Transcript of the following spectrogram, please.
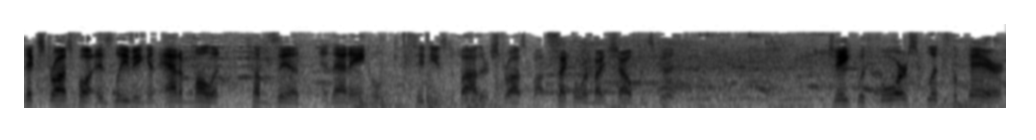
Nick Strasbaugh is leaving, and Adam Mullet comes in, and that ankle continues to bother Strasbaugh. Second one by Schaub is good. Jake with four splits the pair,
